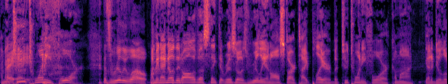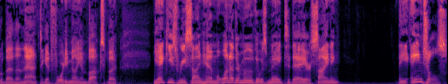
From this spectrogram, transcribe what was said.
I mean, I- I- 224. That's really low. I mean, I know that all of us think that Rizzo is really an all-star type player, but 224, come on. Got to do a little better than that to get 40 million bucks, but Yankees re-sign him. One other move that was made today or signing, the Angels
